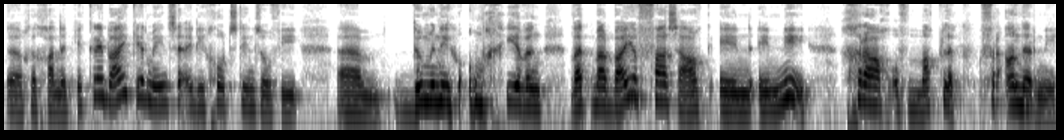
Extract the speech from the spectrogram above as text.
uh, gegaan het. Jy kry baie keer mense uit die godsdiens of die ehm um, dominee omgewing wat maar baie vashak en en nie graag of maklik verander nie.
